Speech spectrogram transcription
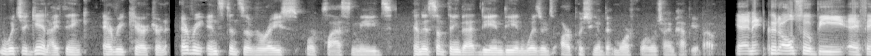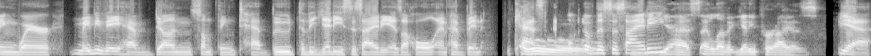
which again, I think every character and every instance of race or class needs. And it's something that D&D and Wizards are pushing a bit more for, which I'm happy about. Yeah, and it could also be a thing where maybe they have done something taboo to the Yeti society as a whole and have been cast Ooh, out of the society. Yes, I love it. Yeti pariahs. Yeah,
